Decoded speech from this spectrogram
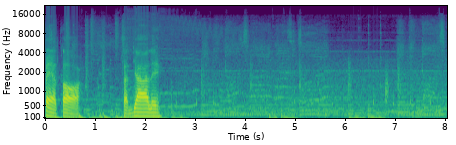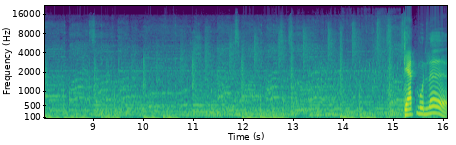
แปดต่อ สัญญาเลย แก๊สมุลเลอร์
